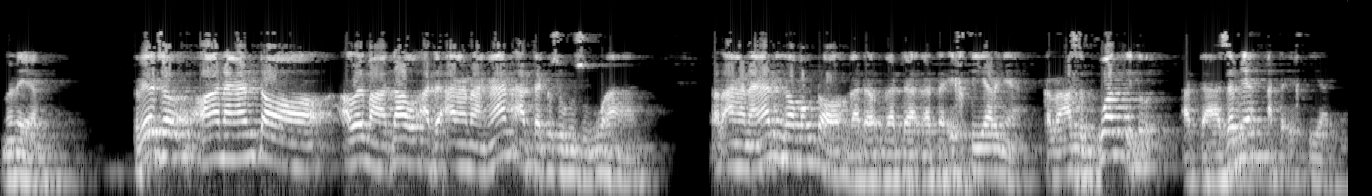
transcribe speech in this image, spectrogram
Mana ya? Tapi aja angan-angan toh, Allah Maha tahu ada angan-angan, ada kesungguh-sungguhan. Kalau angan-angan ngomong toh, nggak ada nggak ada nggak ada ikhtiarnya. Kalau azam kuat itu ada azamnya, ada ikhtiarnya.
